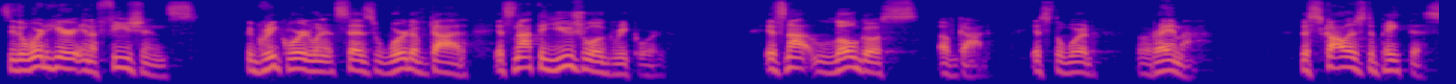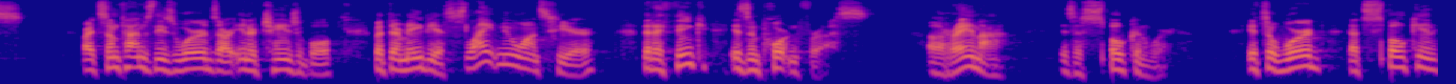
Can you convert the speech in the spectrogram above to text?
See, the word here in Ephesians, the Greek word when it says word of God, it's not the usual Greek word. It's not logos of God. It's the word rhema. The scholars debate this. Right? Sometimes these words are interchangeable, but there may be a slight nuance here that I think is important for us. A rhema is a spoken word. It's a word that's spoken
